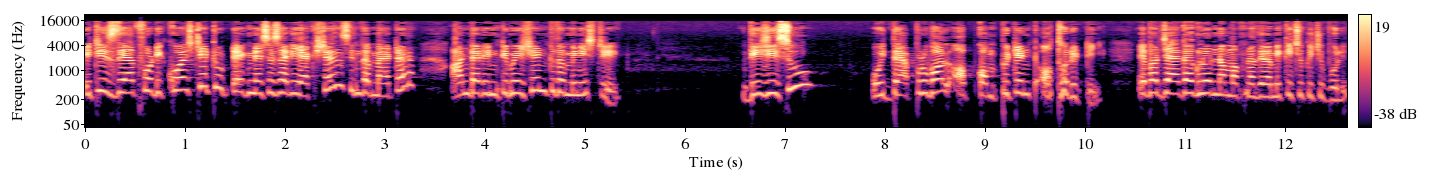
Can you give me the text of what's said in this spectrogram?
It is therefore requested to take necessary actions in the matter under intimation to the ministry. This issue with the approval of competent authority. এবার জায়গাগুলোর নাম আপনাদের আমি কিছু কিছু বলি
